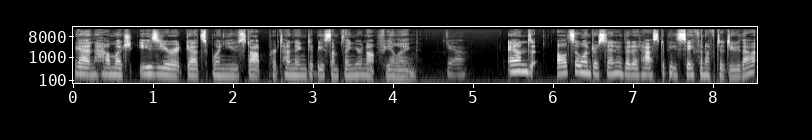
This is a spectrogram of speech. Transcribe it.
Yeah, and how much easier it gets when you stop pretending to be something you're not feeling. Yeah. And also understanding that it has to be safe enough to do that.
